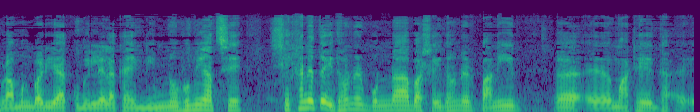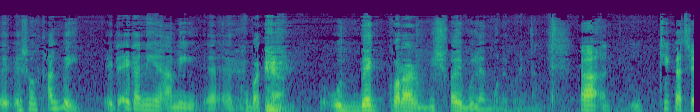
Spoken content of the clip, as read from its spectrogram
ব্রাহ্মণবাড়িয়া, কুমিল্লা এলাকায় নিম্নভূমি আছে। সেখানে তো এই ধরনের বন্যা বা সেই ধরনের পানির মাঠে এসব থাকবেই। এটা এটা নিয়ে আমি খুব একটা উদ্বেগ করার বিষয় বলে মনে করি ঠিক আছে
